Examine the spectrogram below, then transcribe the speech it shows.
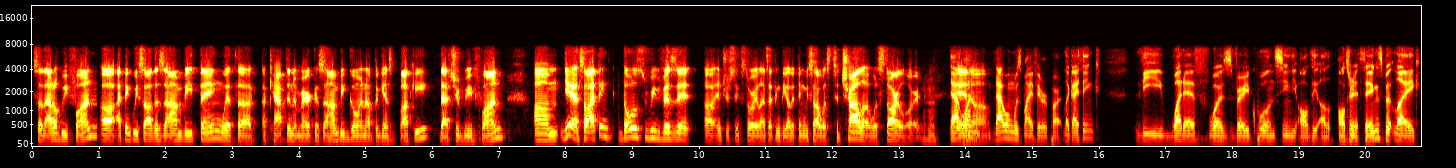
So that'll be fun. Uh, I think we saw the zombie thing with uh, a Captain America zombie going up against Bucky. That should be fun. Um, yeah, so I think those revisit uh, interesting storylines. I think the other thing we saw was T'Challa with Star Lord. That And, one, um, that one was my favorite part. Like I think the what if was very cool and seeing the all the alternate things, but like,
